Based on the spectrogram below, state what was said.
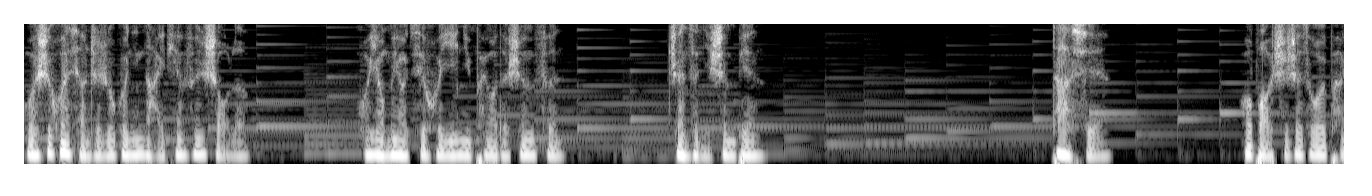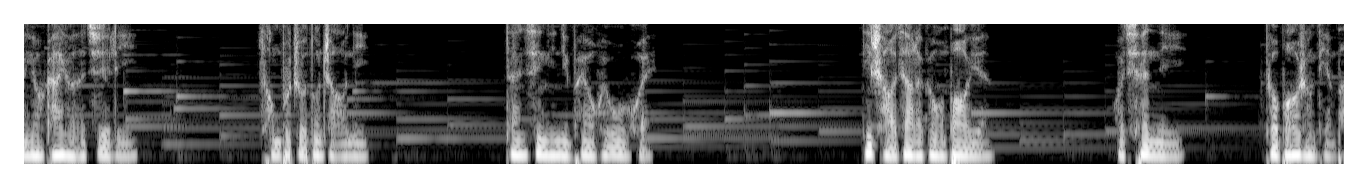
我是幻想着，如果你哪一天分手了，我有没有机会以女朋友的身份站在你身边？大学，我保持着作为朋友该有的距离，从不主动找你，担心你女朋友会误会。你吵架了，跟我抱怨。我劝你多包容点吧。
